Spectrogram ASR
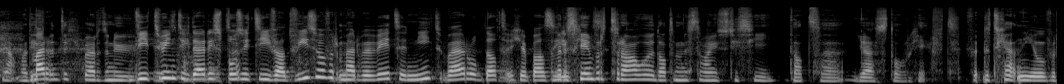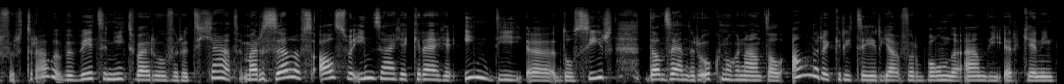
Ja, maar die 20 werden nu... Die 20, daar is positief advies over, maar we weten niet waarop dat gebaseerd is. Er is geen vertrouwen dat de minister van Justitie dat uh, juist doorgeeft. Het gaat niet over vertrouwen. We weten niet waarover het gaat. Maar zelfs als we inzage krijgen in die uh, dossiers, dan zijn er ook nog een aantal andere criteria verbonden aan die erkenning.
